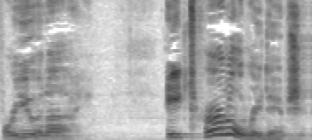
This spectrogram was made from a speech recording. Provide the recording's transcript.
for you and I? Eternal redemption.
